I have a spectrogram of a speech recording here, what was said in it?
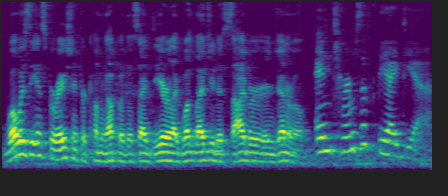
what was the inspiration for coming up with this idea or like what led you to cyber in general? In terms of the idea,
